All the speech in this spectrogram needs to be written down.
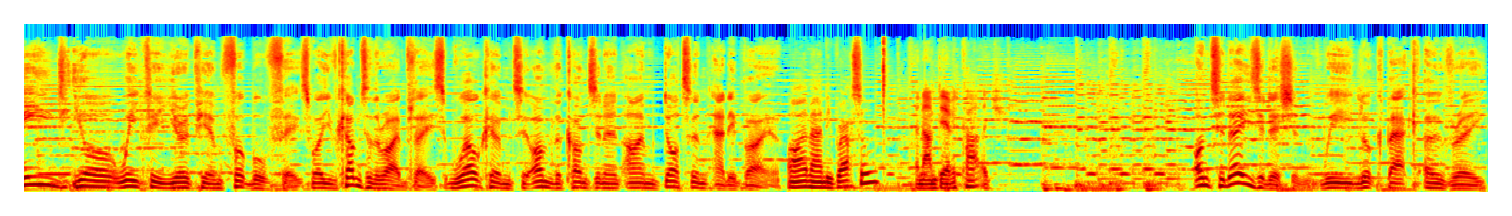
Need your weekly European football fix? Well, you've come to the right place. Welcome to On the Continent. I'm Dotun Adebayo. I'm Andy Brassel. And I'm David Cartlidge. On today's edition, we look back over a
